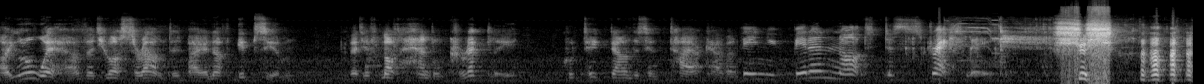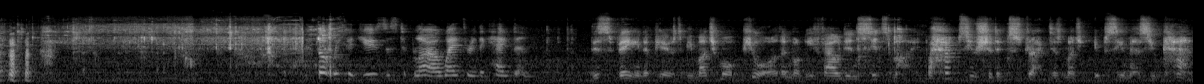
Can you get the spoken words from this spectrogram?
Are you aware that you are surrounded by enough Ipsium that, if not handled correctly, could take down this entire cavern? Then you better not distract me. Shush! I Thought we could use this to blow our way through the cave in. This vein appears to be much more pure than what we found in Cid's mine. Perhaps you should extract as much Ipsium as you can.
